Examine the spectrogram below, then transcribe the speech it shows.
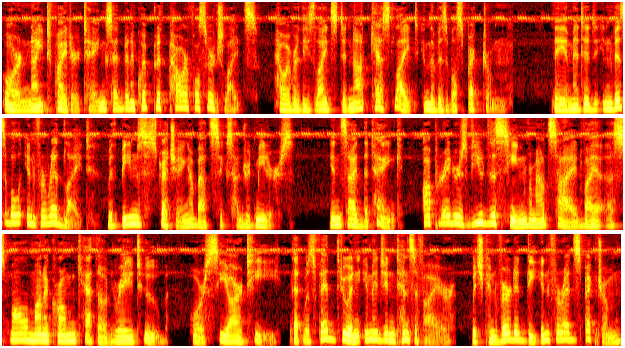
or night fighter tanks, had been equipped with powerful searchlights. However, these lights did not cast light in the visible spectrum. They emitted invisible infrared light, with beams stretching about 600 meters. Inside the tank, operators viewed the scene from outside via a small monochrome cathode ray tube, or CRT, that was fed through an image intensifier, which converted the infrared spectrum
